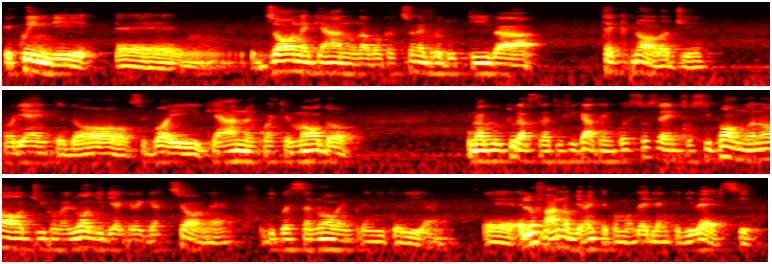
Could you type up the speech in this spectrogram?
e quindi ehm, zone che hanno una vocazione produttiva technology oriented o se vuoi che hanno in qualche modo una cultura stratificata in questo senso si pongono oggi come luoghi di aggregazione di questa nuova imprenditoria e, e lo fanno ovviamente con modelli anche diversi.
